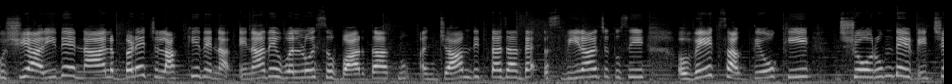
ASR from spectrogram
ਹੁਸ਼ਿਆਰੀ ਦੇ ਨਾਲ, ਬੜੇ ਚਲਾਕੀ ਦੇ ਨਾਲ ਇਹਨਾਂ ਦੇ ਵੱਲੋਂ ਇਸ ਵਾਰਦਾਤ ਨੂੰ ਅੰਜਾਮ ਦਿੱਤਾ ਜਾਂਦਾ ਹੈ। ਤਸਵੀਰਾਂ 'ਚ ਤੁਸੀਂ ਵੇਖ ਸਕਦੇ ਹੋ ਕਿ ਸ਼ੋਰੂਮ ਦੇ ਵਿੱਚ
